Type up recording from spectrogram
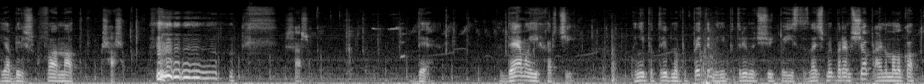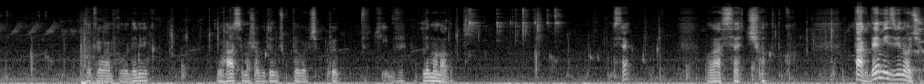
Я більш фанат шашок. Шашок. Де? Де мої харчі? Мені потрібно попити, мені потрібно чуть-чуть поїсти. Значить, ми беремо що? Правильно молоко. Закриваємо холодильник. І вгасимо, щоб бутилочку пива чи- пи- пи- лимонаду. Все? У нас все чітко. Так, де мій дзвіночок?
